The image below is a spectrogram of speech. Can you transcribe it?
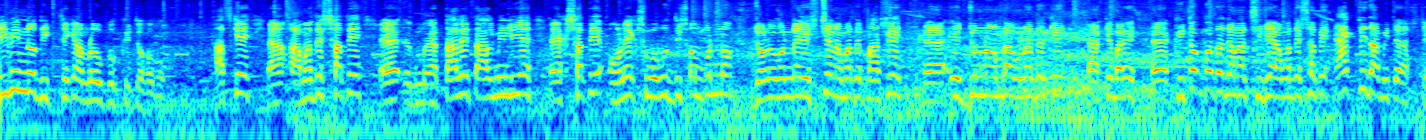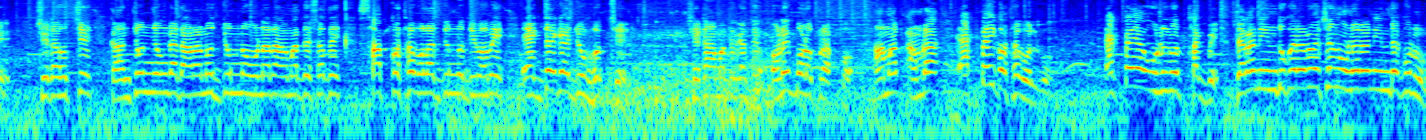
বিভিন্ন দিক থেকে আমরা উপকৃত হব। আজকে আমাদের সাথে তালে তাল মিলিয়ে একসাথে অনেক শুভবুদ্ধি সম্পন্ন জনগণরা এসছেন আমাদের পাশে। এর জন্য আমরা ওনাদেরকে একেবারে কৃতজ্ঞতা জানাচ্ছি যে আমাদের সাথে একটি দাবিতে আসছে। সেটা হচ্ছে, কাঞ্চনজঙ্ঘা দাঁড়ানোর জন্য ওনারা আমাদের সাথে সাপ কথা বলার জন্য যেভাবে এক জায়গায় যোগ হচ্ছে, সেটা আমাদের কাছে অনেক বড় প্রাপ্য। আমার, আমরা একটাই কথা বলব একটাই অনুরোধ থাকবে, যারা নিন্দুকেরা রয়েছেন ওনারা নিন্দা করুন,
